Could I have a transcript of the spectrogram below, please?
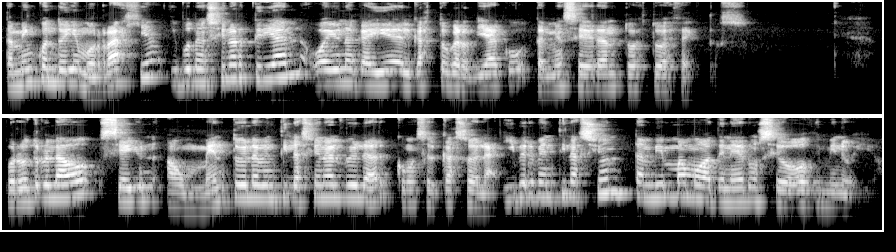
también cuando hay hemorragia, hipotensión arterial o hay una caída del gasto cardíaco, también se verán todos estos efectos. Por otro lado, si hay un aumento de la ventilación alveolar, como es el caso de la hiperventilación, también vamos a tener un CO2 disminuido.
